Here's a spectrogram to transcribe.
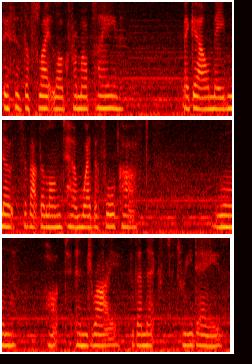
This is the flight log from our plane. Miguel made notes about the long-term weather forecast. Warm, hot, and dry for the next three days.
